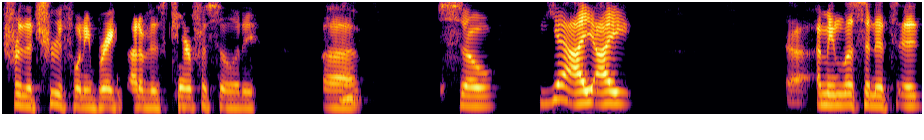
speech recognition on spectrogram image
for the truth when he breaks out of his care facility. Uh, So, yeah, I, I, uh, I mean, listen, it's it.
